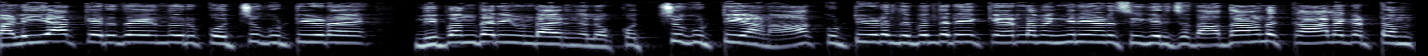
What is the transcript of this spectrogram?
കളിയാക്കരുത് എന്നൊരു കൊച്ചുകുട്ടിയുടെ നിബന്ധനയുണ്ടായിരുന്നല്ലോ. കൊച്ചുകുട്ടിയാണ്. ആ കുട്ടിയുടെ നിബന്ധനയെ കേരളം എങ്ങനെയാണ് സ്വീകരിച്ചത്? അതാണ് കാലഘട്ടം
